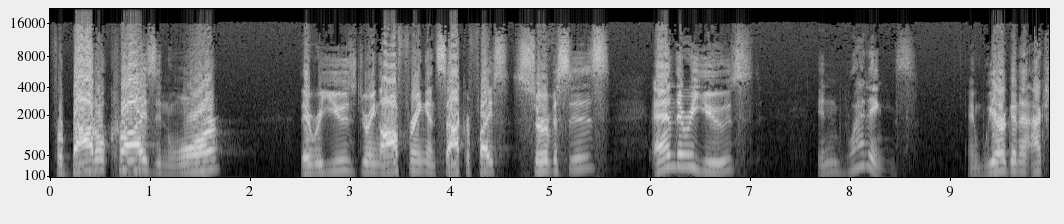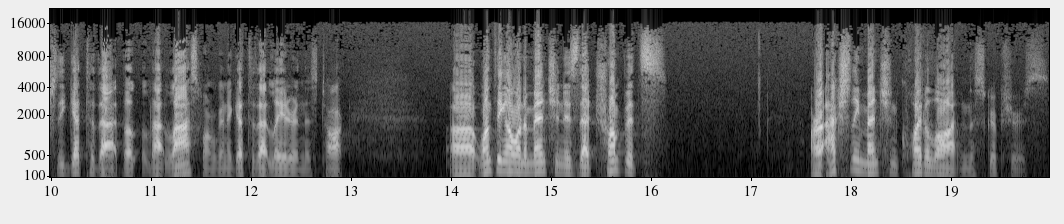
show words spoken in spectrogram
for battle cries in war. They were used during offering and sacrifice services, and they were used in weddings. And we are going to actually get to that, that last one. We're going to get to that later in this talk. Uh, one thing I want to mention is that trumpets are actually mentioned quite a lot in the scriptures.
